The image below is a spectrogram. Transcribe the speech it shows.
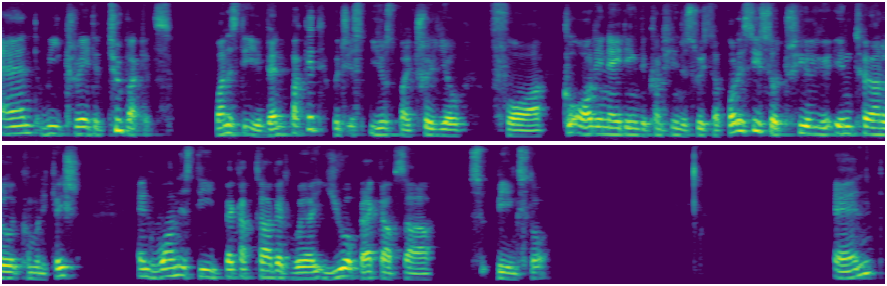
and we created two buckets. One is the event bucket, which is used by Trilio for coordinating the continuous restore policy, so Trilio internal communication. And one is the backup target where your backups are being stored. And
